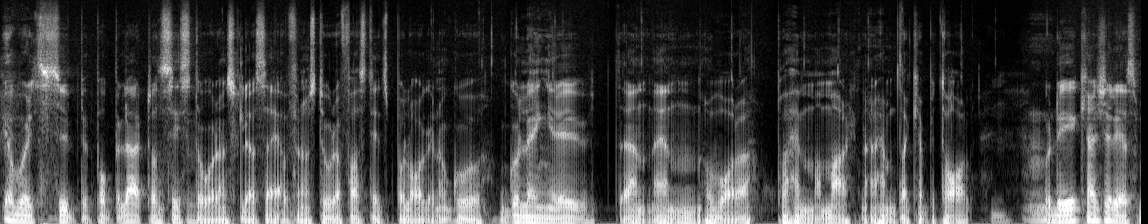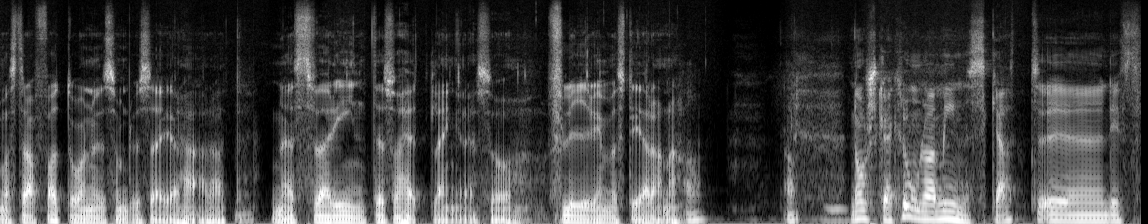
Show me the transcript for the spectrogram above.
Det har varit superpopulärt de sista åren skulle jag säga för de stora fastighetsbolagen att gå, gå längre ut än, än att vara på hemmamarknaden och hämta kapital. Mm. Och det är kanske det som har straffat då nu som du säger här att när Sverige inte är så hett längre så flyr investerarna. Ja. Ja. Norska kronor har minskat. Eh, det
